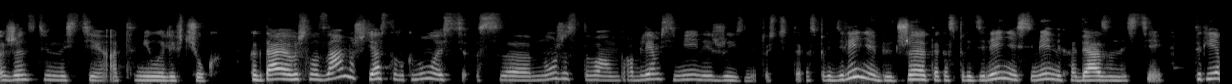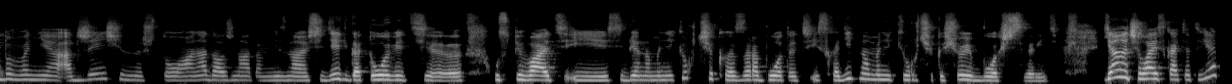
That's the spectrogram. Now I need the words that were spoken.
женственности от Милы Левчук. Когда я вышла замуж, я столкнулась с множеством проблем семейной жизни. То есть это распределение бюджета, распределение семейных обязанностей, требования от женщины, что она должна, там, не знаю, сидеть, готовить, э, успевать и себе на маникюрчик заработать, и сходить на маникюрчик, еще и борщ сварить. Я начала искать ответ,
